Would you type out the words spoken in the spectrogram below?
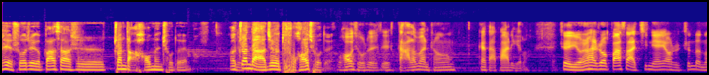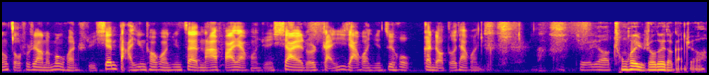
且说这个巴萨是专打豪门球队嘛，呃，专打这个土豪球队。土豪球队，对打了曼城，该打巴黎了。这有人还说，巴萨今年要是真的能走出这样的梦幻之旅，先打英超冠军，再拿法甲冠军，下一轮斩意甲冠军，最后干掉德甲冠军。这个要重回宇宙队的感觉啊！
